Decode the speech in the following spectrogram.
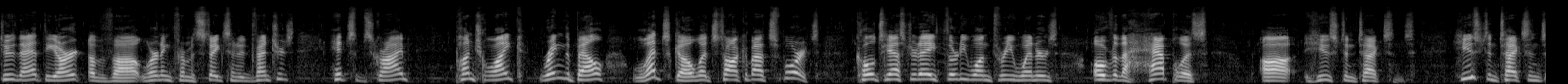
Do that, the art of uh, learning from mistakes and adventures. Hit subscribe, punch like, ring the bell. Let's go. Let's talk about sports. Colts yesterday, 31 3 winners over the hapless uh, Houston Texans. Houston Texans,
